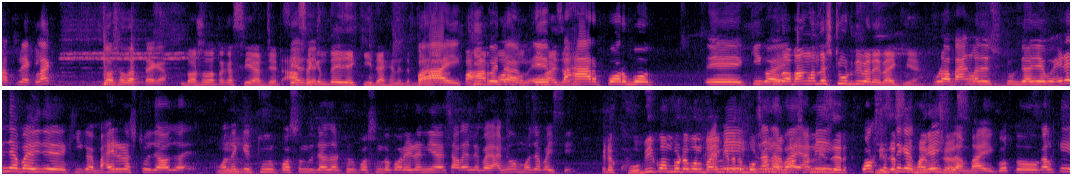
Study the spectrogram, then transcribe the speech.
মাত্র এক লাখ দশ হাজার টাকা। দশ হাজার টাকা সিআর জেট CR আছে কিন্তু এই যে কি দেখেন ভাই কি কইতাম? এই পাহাড় পর্বত কি কয়? পুরা বাংলাদেশ ট্যুর দিবেন এই বাইক নিয়ে। পুরা বাংলাদেশ ট্যুর দেওয়া যাবে। এটা নিয়ে ভাই এই যে কি কয় বাইরের রাষ্ট্র যাওয়া যায়। অনেকে ট্যুর পছন্দ যা যা ট্যুর পছন্দ করে এটা নিয়ে চালাইলে ভাই আমিও মজা পাইছি। এটা খুবই কমফোর্টেবল বাইক এটা তো বসে না ভাই আমি নিজের কক্সের নিজের থেকে ঘুরেছিলাম ভাই গতকালকে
